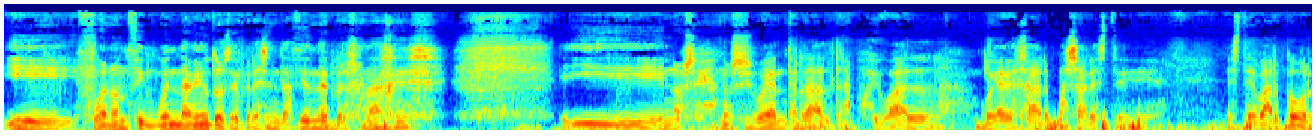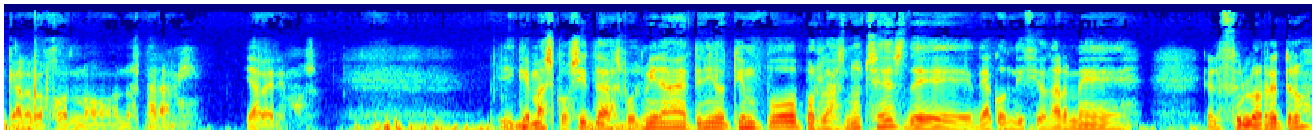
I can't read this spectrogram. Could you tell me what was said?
y fueron 50 minutos de presentación de personajes y no sé, no sé si voy a entrar al trapo, igual voy a dejar pasar este, este barco porque a lo mejor no, no es para mí, ya veremos. ¿Y qué más cositas? Pues mira, he tenido tiempo por las noches de, acondicionarme el Zulo Retro,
